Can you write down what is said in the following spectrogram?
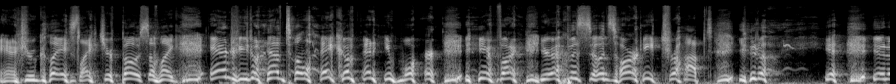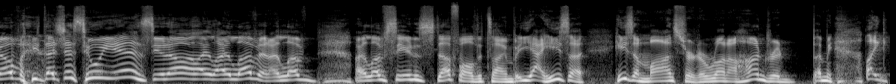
Andrew Glaze liked your post. I'm like, Andrew, you don't have to like them anymore. Your, your episode's already dropped. You know. You know, but that's just who he is. You know, I, I love it. I love, I love seeing his stuff all the time. But yeah, he's a he's a monster to run a hundred. I mean, like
